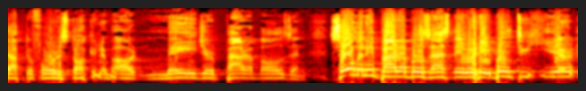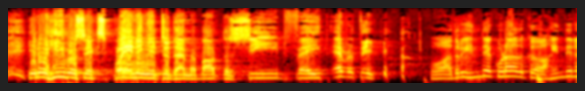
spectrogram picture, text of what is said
chapter 4 is talking about major parables and so many parables as they were able to hear. You know, he was explaining it to them about the seed, faith, everything. ಅದ್ರ ಹಿಂದೆ ಕೂಡ ಹಿಂದಿನ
